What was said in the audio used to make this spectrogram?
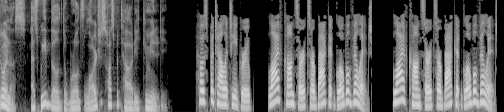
Join us as we build the world's largest hospitality community. Hospitality Group. Live concerts are back at Global Village. Live concerts are back at Global Village.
